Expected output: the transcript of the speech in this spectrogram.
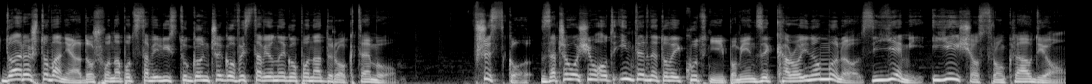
Do aresztowania doszło na podstawie listu gończego wystawionego ponad rok temu. Wszystko zaczęło się od internetowej kłótni pomiędzy Caroliną Munoz, Yemi i jej siostrą Claudią.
